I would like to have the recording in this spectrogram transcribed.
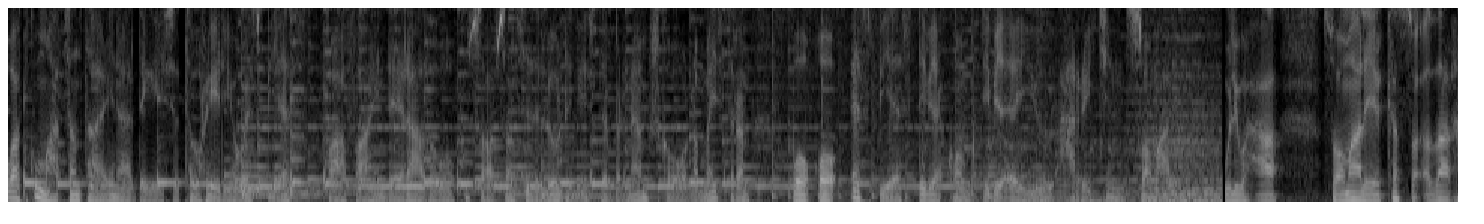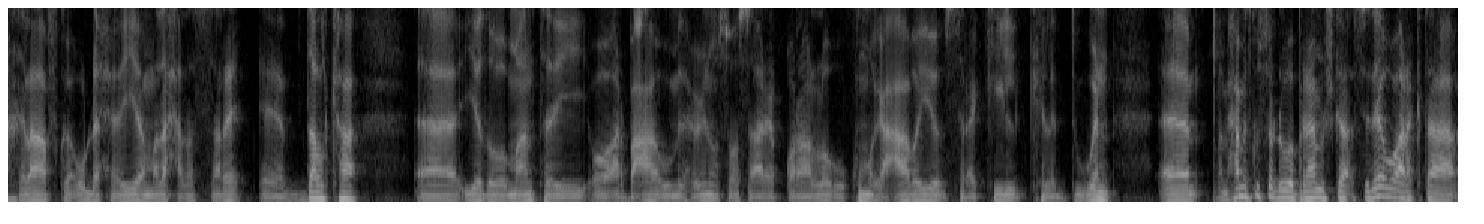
waad ku mahadsan tahay inaad dhegaysato radio s b s faah-faahin dheeraada oo ku saabsan sida loo dhagaysto barnaamijka oo dhammaystiran booqo s b s com u xariijin soomaali. Weli waxaa soomaaliya ka socda khilaafka u dhexeeya madaxda sare ee dalka iyadoo maantay oo arbacaha uu madaxweynuhu soo saaray qoraallo uu ku magacaabayo saraakiil kala duwan maxamed ku soo dhawo barnaamijka. Sidee u aragtaa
